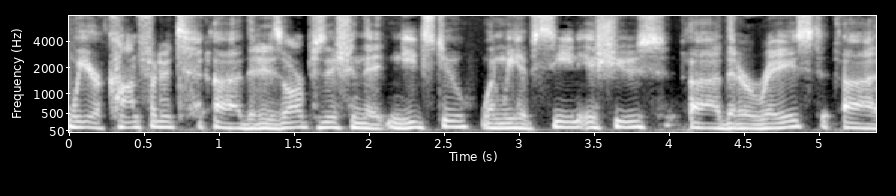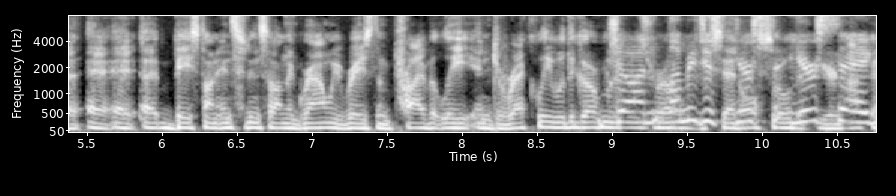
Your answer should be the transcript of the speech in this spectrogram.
We are confident uh, that it is our position that it needs to. When we have seen issues uh, that are raised uh, a, a, based on incidents on the ground, we raise them privately and directly with the government Jon, of Israel. let me just- you're you're you're saying-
